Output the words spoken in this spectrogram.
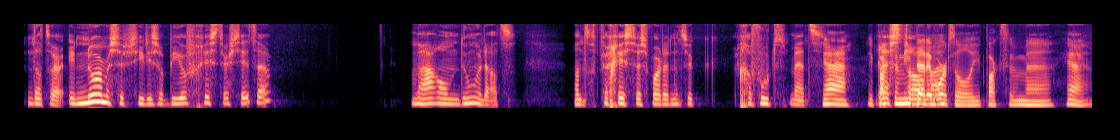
Dat er enorme subsidies op biovergisters zitten. Waarom doen we dat? Want vergisters worden natuurlijk gevoed met. Ja, je pakt hem niet bij de wortel, je pakt hem. Uh, ja,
